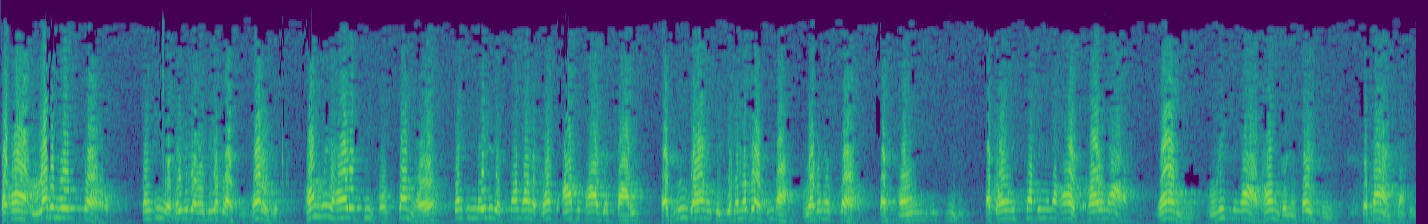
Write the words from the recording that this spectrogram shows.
But now, loving your skull, thinking that maybe there will be a blessing. What is it? Hungry-hearted people somewhere thinking maybe that someone that once occupied this body has moved on and could give them a blessing by rubbing a skull. That's only human. That's only something in the heart calling out, wanting, reaching out, hungering and thirsting to find something.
